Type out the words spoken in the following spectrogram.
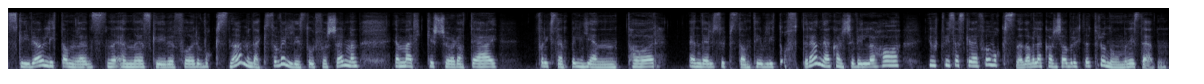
skriver jeg jo litt annerledes enn når jeg skriver for voksne. Men det er ikke så veldig stor forskjell. Men jeg merker sjøl at jeg f.eks. gjentar en del substantiv litt oftere enn jeg kanskje ville ha gjort hvis jeg skrev for voksne. Da ville jeg kanskje ha brukt et pronomen isteden.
